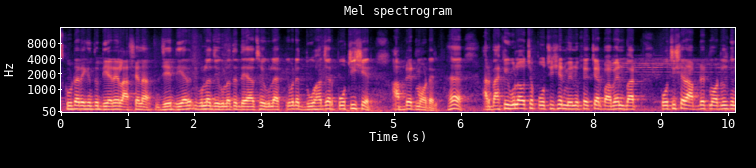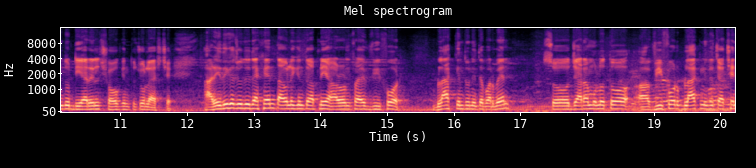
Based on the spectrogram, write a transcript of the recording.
স্কুটারে কিন্তু ডিআরএল আসে না। যে ডিআরএলগুলো যেগুলোতে দেওয়া আছে ওগুলো একেবারে দু হাজার পঁচিশের আপডেট মডেল হ্যাঁ? আর বাকিগুলো হচ্ছে পঁচিশের ম্যানুফ্যাকচার পাবেন, বাট পঁচিশের আপডেট মডেল কিন্তু ডিআরএল সহ কিন্তু চলে আসছে। আর এদিকে যদি দেখেন, তাহলে কিন্তু আপনি R one five V four black কিন্তু নিতে পারবেন। সো যারা মূলত ভি ফোর ব্ল্যাক নিতে চাচ্ছেন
